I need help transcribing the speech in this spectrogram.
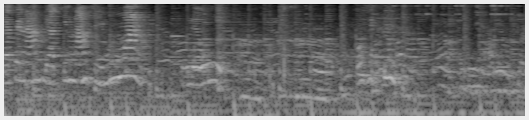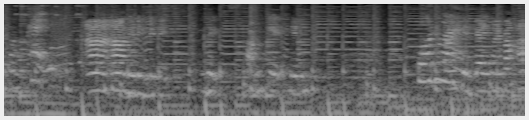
อยากเป็นน้ำอยากกินน้ำสีม่วงเร็วอ่าอ่าโอ้สีอื่นช้าเลยพี่ไตตันแค่อ่าอ่าเด็กเด็กเด็กเด็กเด็กสังเกตเห็นโคด้วการยเปลี่ยนแปลงยังไงบ้างคะ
